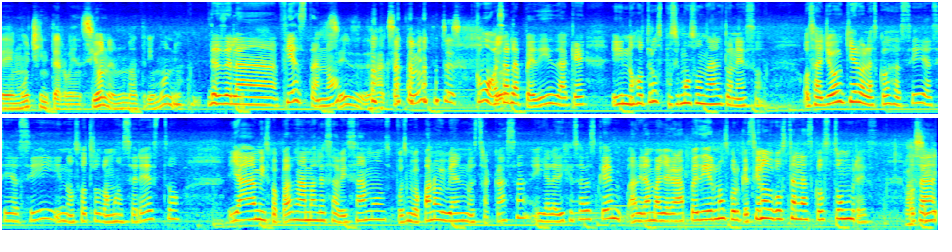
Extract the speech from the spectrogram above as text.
de mucha intervención en un matrimonio. Desde la fiesta, ¿no? Sí, exactamente. Entonces, ¿Cómo va a ser la pedida? que Y nosotros pusimos un alto en eso. O sea, yo quiero las cosas así, así, así, y nosotros vamos a hacer esto. Ya a mis papás nada más les avisamos, pues mi papá no vivía en nuestra casa y ya le dije, ¿sabes qué? Adrián va a llegar a pedirnos porque sí nos gustan las costumbres. O sea,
